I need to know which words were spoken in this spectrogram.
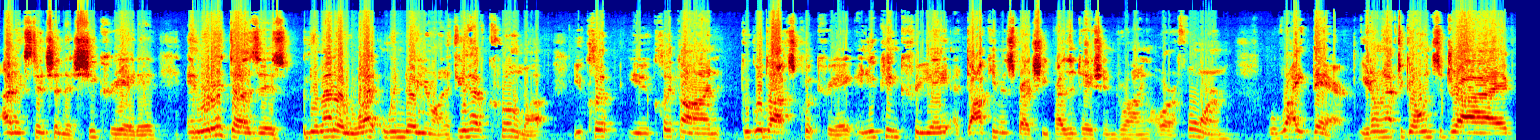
an extension that she created, and what it does is no matter what window you're on, if you have Chrome up, you click you click on Google Docs Quick Create, and you can create a document, spreadsheet, presentation, drawing, or a form right there. You don't have to go into Drive.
